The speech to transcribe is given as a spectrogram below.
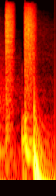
you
